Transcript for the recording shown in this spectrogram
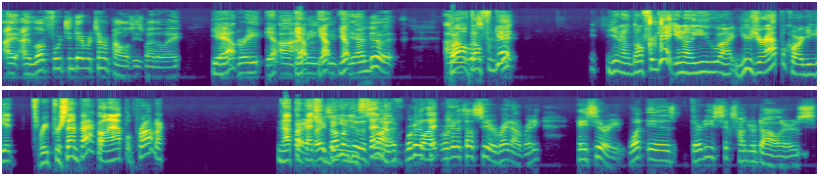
I, I love 14 day return policies, by the way. Yeah, great. Yep, uh, yep, I mean, yep, you yep. can do it. I well, mean, don't forget. You know, don't forget. You know, you uh, use your Apple Card, you get three percent back on Apple product. Not that All right, that Frank, should so I'm be an gonna do this incentive. live. We're gonna but- t- we're gonna tell Siri right now. Ready? Hey Siri, what is thirty six hundred dollars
